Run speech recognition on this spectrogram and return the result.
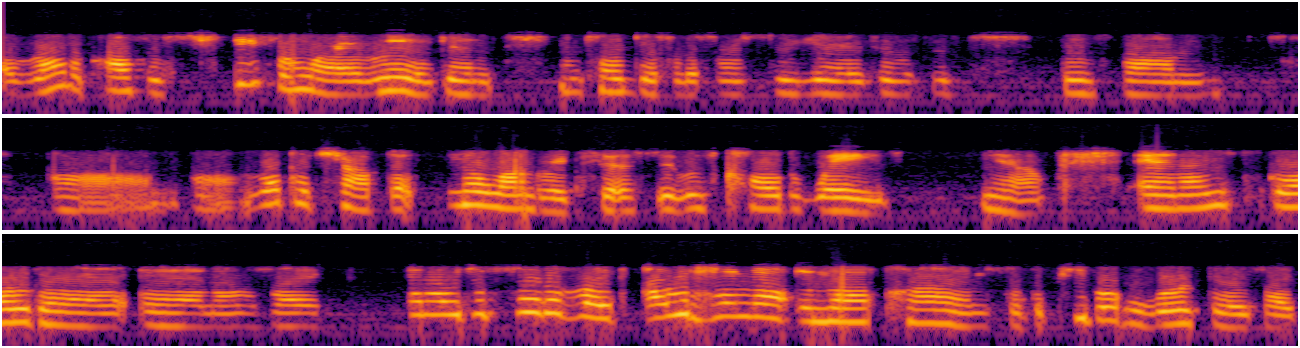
uh, right across the street from where I lived in in Tokyo for the first two years. It was this this um, um, uh, record shop that no longer exists. It was called Wave, you know, and I used to go there, and I was like, and I would just sort of like I would hang out in that time, so the people who worked there was like,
